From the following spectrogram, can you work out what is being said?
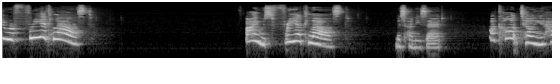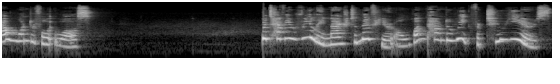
you were free at last! I was free at last, Miss Honey said. I can't tell you how wonderful it was. But have you really managed to live here on one pound a week for two years?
